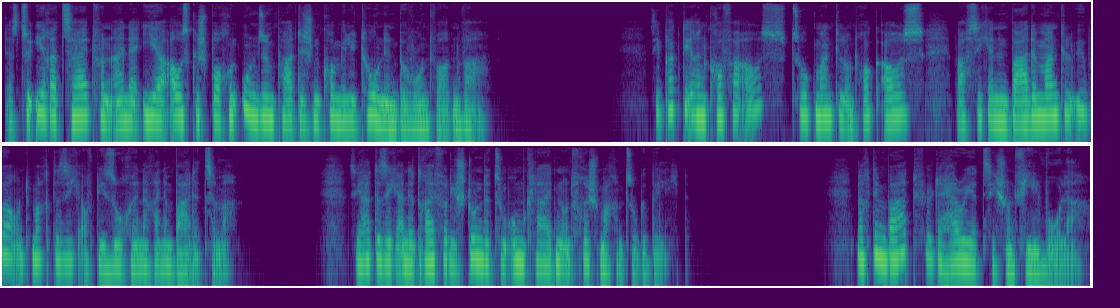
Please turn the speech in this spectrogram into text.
das zu ihrer Zeit von einer ihr ausgesprochen unsympathischen Kommilitonin bewohnt worden war. Sie packte ihren Koffer aus, zog Mantel und Rock aus, warf sich einen Bademantel über und machte sich auf die Suche nach einem Badezimmer. Sie hatte sich eine Dreiviertelstunde zum Umkleiden und Frischmachen zugebilligt. Nach dem Bad fühlte Harriet sich schon viel wohler.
